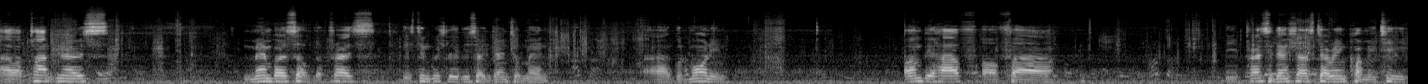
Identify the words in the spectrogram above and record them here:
our partners, members of the press, distinguished ladies and gentlemen, uh, good morning. On behalf of uh, the Presidential Steering Committee,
